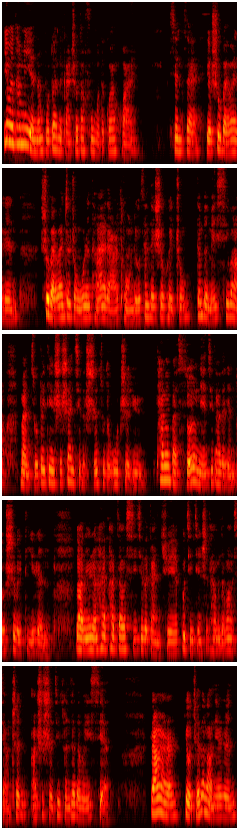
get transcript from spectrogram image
因为他们也能不断地感受到父母的关怀。现在有数百万人、数百万这种无人疼爱的儿童流散在社会中，根本没希望满足被电视煽起的十足的物质欲。他们把所有年纪大的人都视为敌人。老年人害怕遭袭击的感觉不仅仅是他们的妄想症，而是实际存在的危险。然而，有权的老年人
